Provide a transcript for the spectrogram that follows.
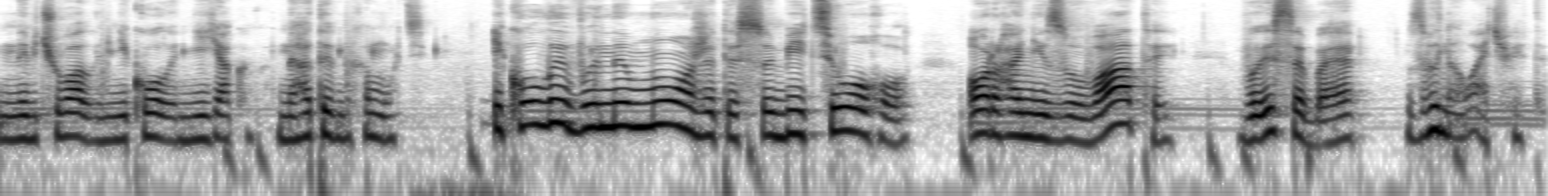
не відчували ніколи ніяких негативних емоцій. І коли ви не можете собі цього організувати, ви себе звинувачуєте.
